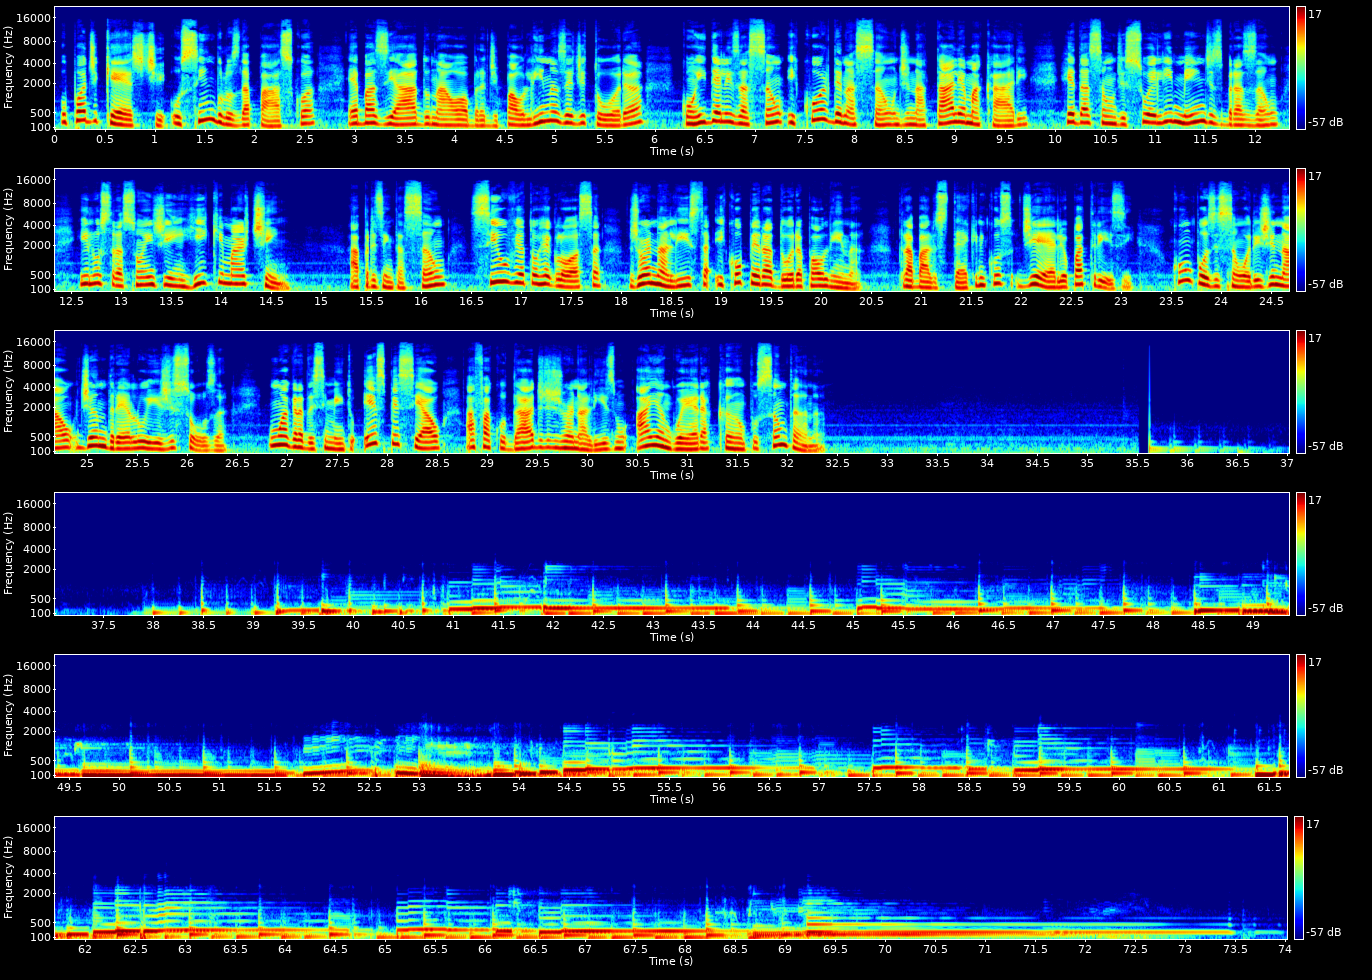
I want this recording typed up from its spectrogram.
O podcast Os Símbolos da Páscoa é baseado na obra de Paulinas Editora com idealização e coordenação de Natália Macari, redação de Sueli Mendes Brazão, ilustrações de Henrique Martim. Apresentação: Silvia Torreglossa, jornalista e cooperadora paulina. Trabalhos técnicos de Hélio Patrizzi. Composição original de André Luiz de Souza. Um agradecimento especial à Faculdade de Jornalismo Ayanguera Campos Santana.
